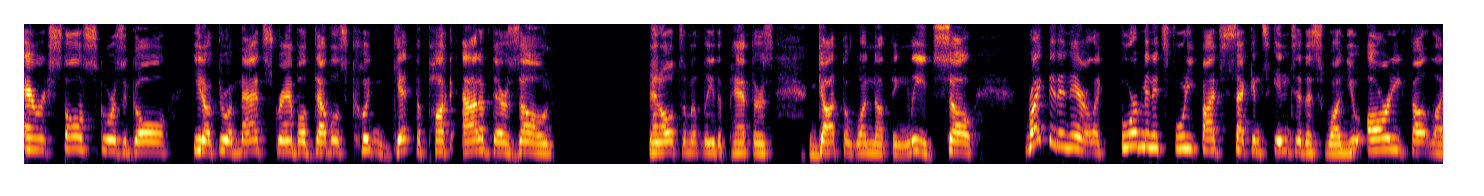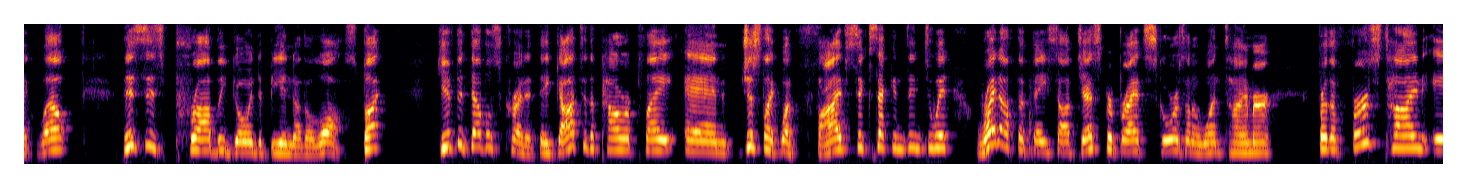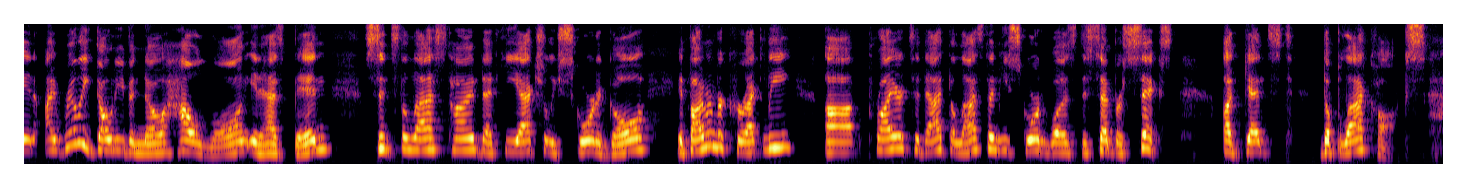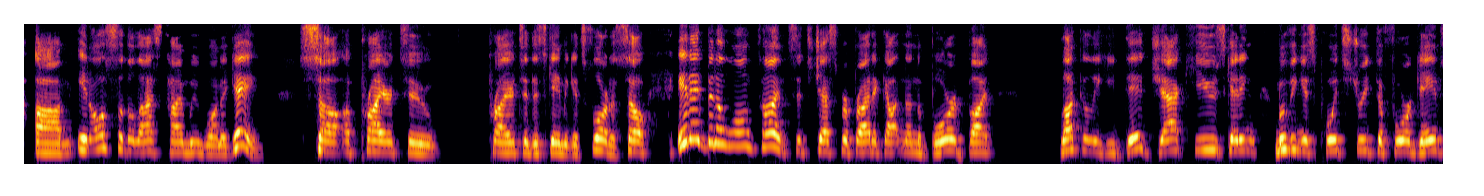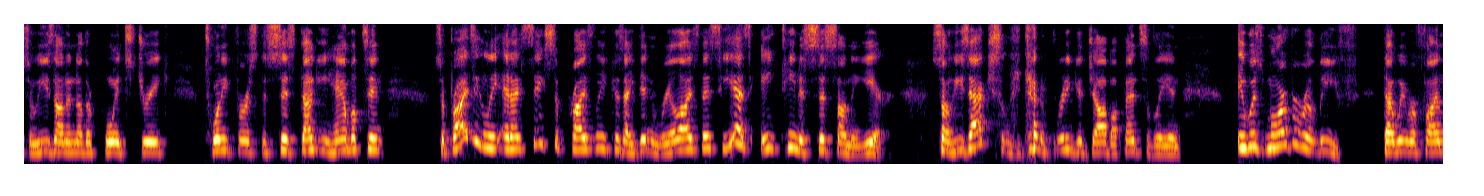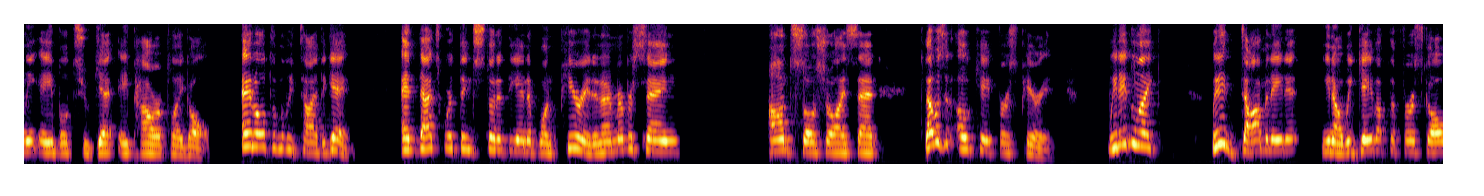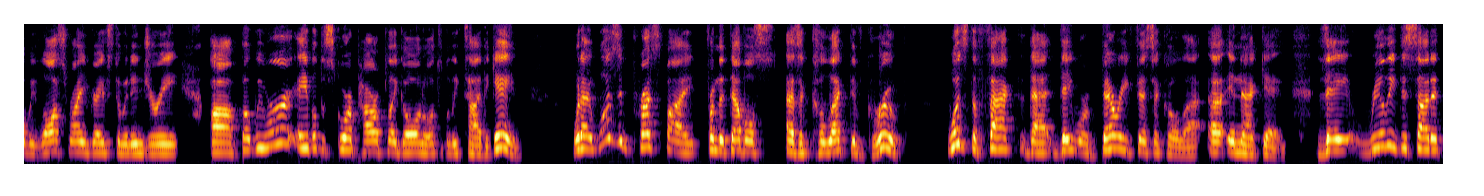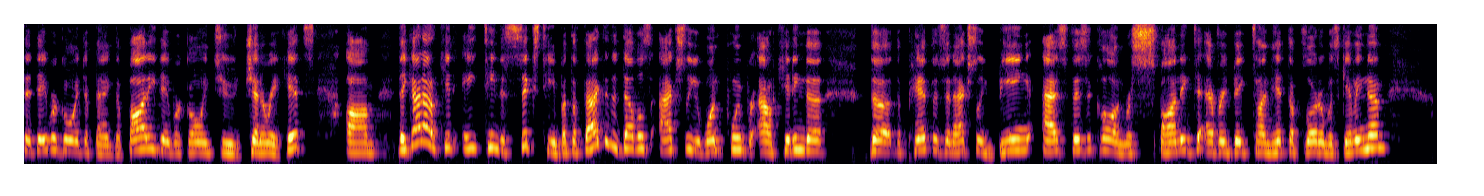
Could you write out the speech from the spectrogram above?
Eric Staal scores a goal, you know, through a mad scramble. Devils couldn't get the puck out of their zone. And ultimately, the Panthers got the one nothing lead. So, right then and there, like four minutes, 45 seconds into this one, you already felt like, well, this is probably going to be another loss. But give the Devils credit. They got to the power play and just like what, five, six seconds into it, right off the faceoff, Jesper Bratt scores on a one timer. For the first time in, I really don't even know how long it has been since the last time that he actually scored a goal. If I remember correctly, uh, prior to that, the last time he scored was December 6th against the Blackhawks. Um, and also the last time we won a game. So uh, prior to prior to this game against Florida. So it had been a long time since Jesper Bratt had gotten on the board, but luckily he did. Jack Hughes getting moving his point streak to four games, so he's on another point streak. 21st assist. Dougie Hamilton, surprisingly, and I say surprisingly because I didn't realize this, he has 18 assists on the year. So he's actually done a pretty good job offensively. And it was more of a relief that we were finally able to get a power play goal and ultimately tie the game. And that's where things stood at the end of one period. And I remember saying, on social, I said that was an okay first period. We didn't like, we didn't dominate it. You know, we gave up the first goal. We lost Ryan Graves to an injury, uh, but we were able to score a power play goal and ultimately tie the game. What I was impressed by from the Devils as a collective group was the fact that they were very physical uh, uh, in that game. They really decided that they were going to bang the body. They were going to generate hits. Um, they got out hit 18 to 16, but the fact that the Devils actually at one point were out hitting the the the Panthers and actually being as physical and responding to every big time hit the Florida was giving them,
